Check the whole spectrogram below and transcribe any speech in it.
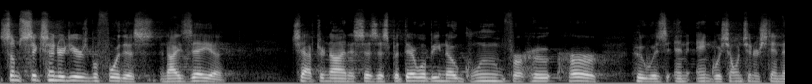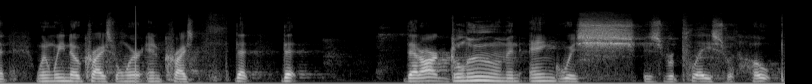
Some 600 years before this, in Isaiah chapter 9, it says this, but there will be no gloom for her, her who was in anguish. I want you to understand that when we know Christ, when we're in Christ, that, that, that our gloom and anguish is replaced with hope.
